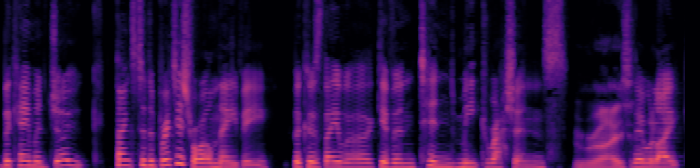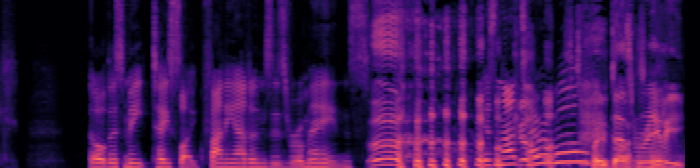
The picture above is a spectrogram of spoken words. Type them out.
became a joke thanks to the British Royal Navy because they were given tinned meat rations. Right. They were like, oh, this meat tastes like Fanny Adams's remains. Oh, isn't that terrible? Pretty dark, That's isn't it? really.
